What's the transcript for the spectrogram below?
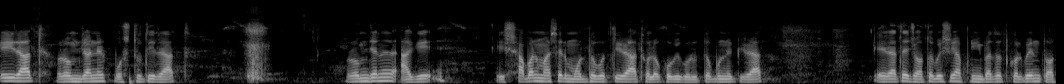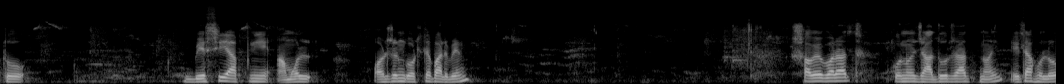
এই রাত রমজানের প্রস্তুতির রাত। রমজানের আগে এই শ্রাবণ মাসের মধ্যবর্তী রাত হলো খুবই গুরুত্বপূর্ণ একটি রাত। এই রাতে যত বেশি আপনি ইবাদত করবেন, তত বেশি আপনি আমল অর্জন করতে পারবেন। শবে বরাত কোনো জাদুর রাত নয়, এটা হলো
